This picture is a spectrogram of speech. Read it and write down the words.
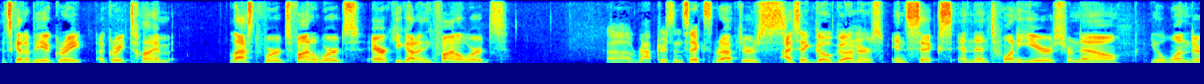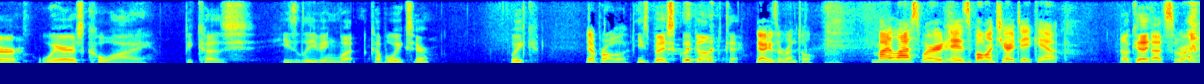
it's going to be a great a great time. Last words, final words. Eric, you got any final words? Uh, Raptors in six. Raptors I say go Gunners. in six, and then 20 years from now, you'll wonder where's Kawhi because he's leaving. What? A couple weeks here? Week? Yeah, probably. He's basically gone. Okay. Yeah, he's a rental. My last word is volunteer at day camp. Okay. That's right.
